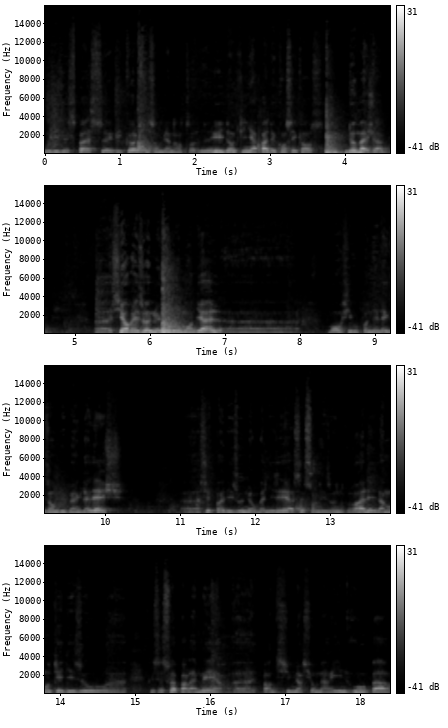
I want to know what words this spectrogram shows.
ou les espaces agricoles qui sont bien entretenus, donc il n'y a pas de conséquences dommageables. Euh, si on raisonne au niveau mondial, Bon, si vous prenez l'exemple du Bangladesh, euh, ce n'est pas des zones urbanisées, hein, ce sont des zones rurales et la montée des eaux, euh, que ce soit par la mer, euh, par des submersions marines ou par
